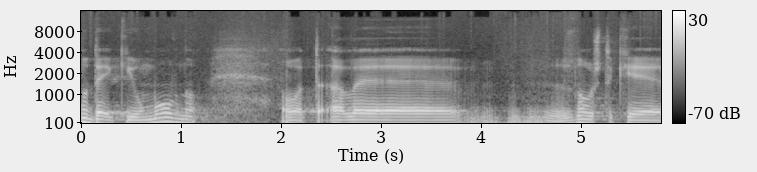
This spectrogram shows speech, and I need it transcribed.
ну деякі умовно. От, але знову ж таки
